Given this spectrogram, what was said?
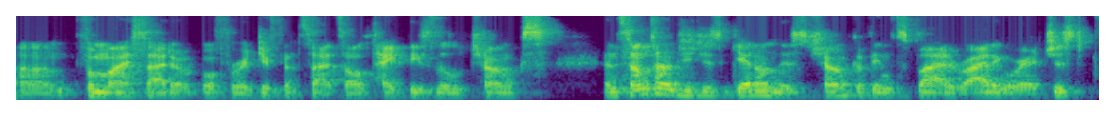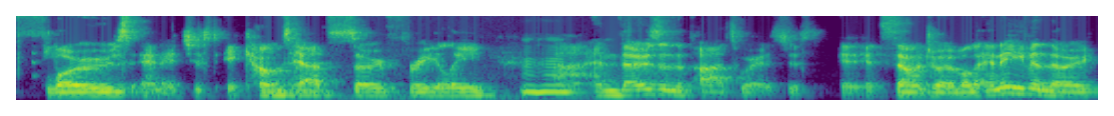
um, for my site or, or for a different site. So I'll take these little chunks. And sometimes you just get on this chunk of inspired writing where it just flows and it just it comes out so freely. Mm-hmm. uh, and those are the parts where it's just it, it's so enjoyable and even though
